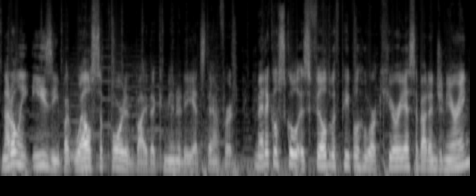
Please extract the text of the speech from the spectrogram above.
not only easy but well supported by the community at Stanford. Medical school is filled with people who are curious about engineering.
